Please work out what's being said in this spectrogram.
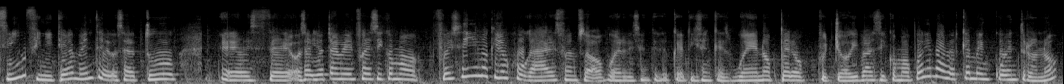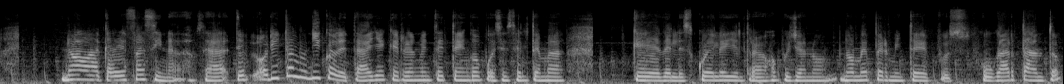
sí, definitivamente. O sea, tú, este, o sea, yo también fue así como, pues sí, lo quiero jugar, es un software, dicen que, que dicen que es bueno, pero pues yo iba así como, bueno, a ver qué me encuentro, ¿no? No, acabé fascinada. O sea, ahorita el único detalle que realmente tengo pues es el tema que de la escuela y el trabajo pues ya no, no me permite pues jugar tanto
